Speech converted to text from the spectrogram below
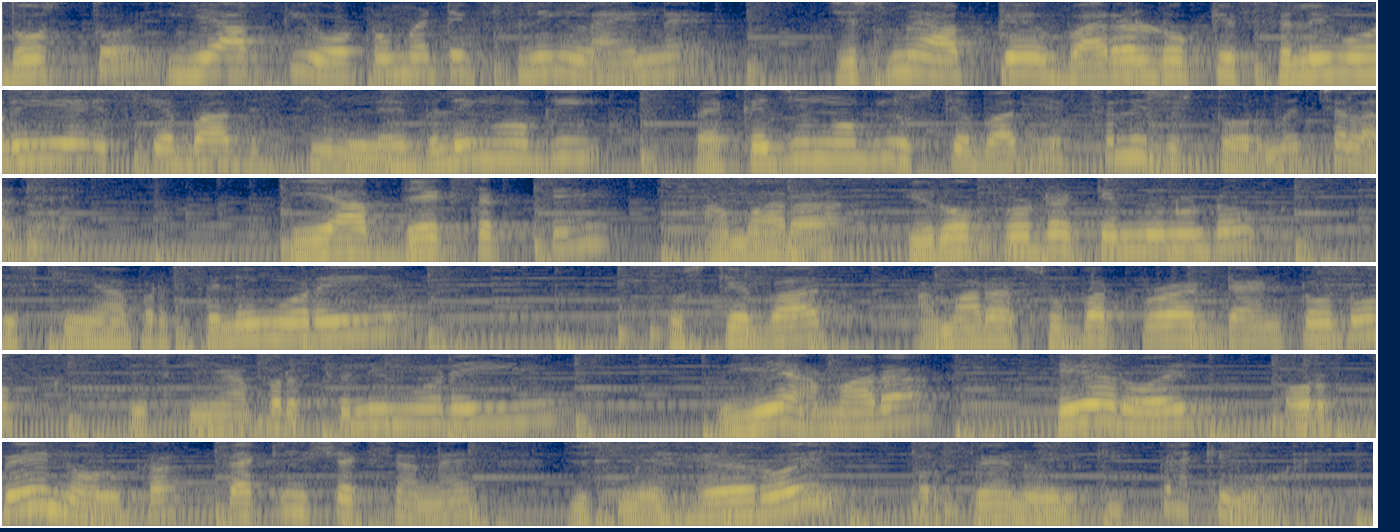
दोस्तों, ये आपकी ऑटोमेटिक फिलिंग लाइन है, जिसमें आपके वायरल डॉग की फिलिंग हो रही है, इसके बाद इसकी लेबलिंग होगी पैकेजिंग होगी, उसके बाद ये फिनिश स्टोर में चला जाएगा। ये आप देख सकते हैं, हमारा हीरो प्रोडक्ट इम्यूनोडोक जिसकी यहाँ पर फिलिंग हो रही है। उसके बाद हमारा सुपर प्रोडक्ट डेंटोडोक जिसकी यहाँ पर फिलिंग हो रही है। ये हमारा हेयर ऑयल और पेन ऑयल का पैकिंग सेक्शन है, जिसमें हेयर ऑयल और पेन ऑयल की पैकिंग हो रही है।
